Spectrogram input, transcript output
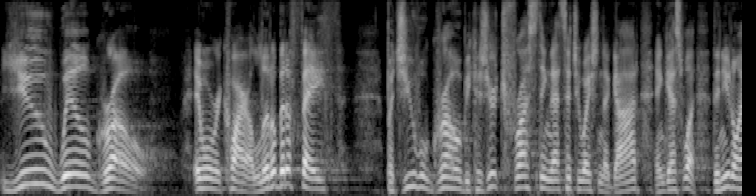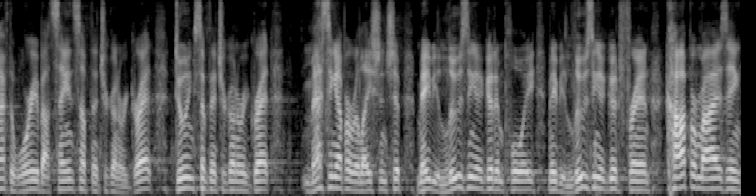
you will grow. It will require a little bit of faith but you will grow because you're trusting that situation to God. And guess what? Then you don't have to worry about saying something that you're going to regret, doing something that you're going to regret, messing up a relationship, maybe losing a good employee, maybe losing a good friend, compromising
